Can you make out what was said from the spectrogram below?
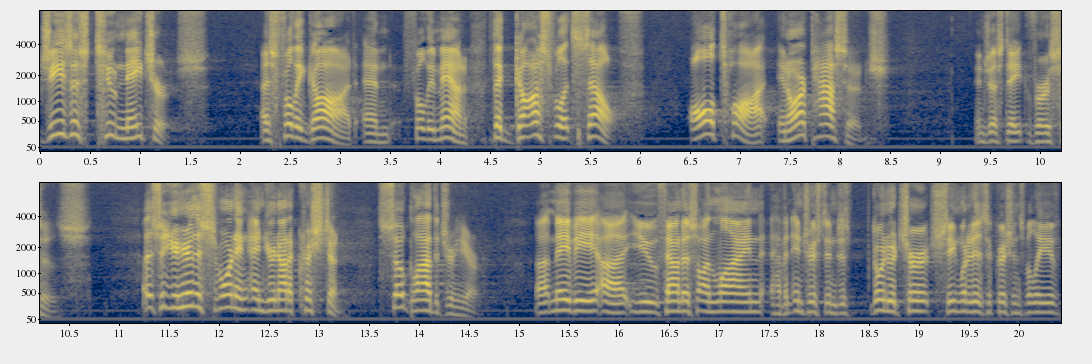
Jesus' two natures as fully God and fully man, the gospel itself, all taught in our passage in just eight verses. Uh, so you're here this morning and you're not a Christian. So glad that you're here. Uh, maybe uh, you found us online, have an interest in just going to a church, seeing what it is that Christians believe.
